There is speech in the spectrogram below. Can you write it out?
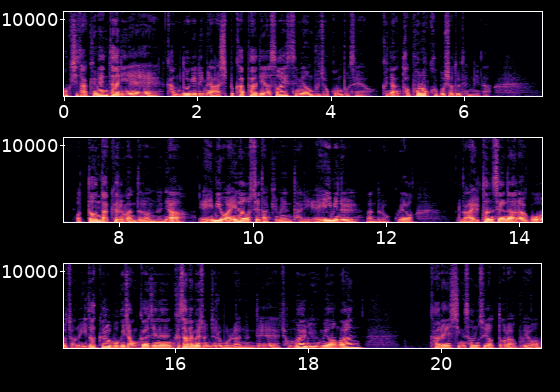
혹시 다큐멘터리에 감독 이름이 아시프 카파디아 써 있으면 무조건 보세요. 그냥 덮어놓고 보셔도 됩니다. 어떤 다큐를 만들었느냐? 에이미 와인하우스의 다큐멘터리 에이미를 만들었고요. 그리고 아일턴 세나라고 저는 이 다큐를 보기 전까지는 그 사람의 존재를 몰랐는데 정말 유명한 카레이싱 선수였더라고요.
